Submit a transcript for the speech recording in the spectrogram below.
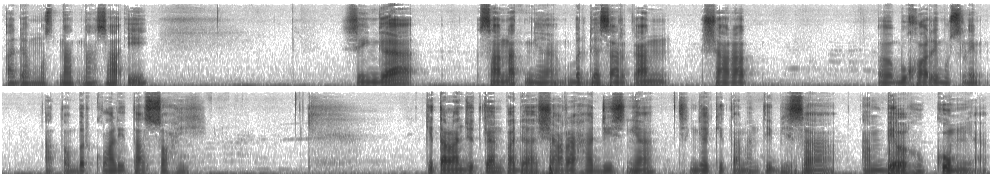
ada Musnad Nasai, sehingga sanatnya berdasarkan syarat e, Bukhari Muslim atau berkualitas sahih. Kita lanjutkan pada syarah hadisnya sehingga kita nanti bisa ambil hukumnya.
